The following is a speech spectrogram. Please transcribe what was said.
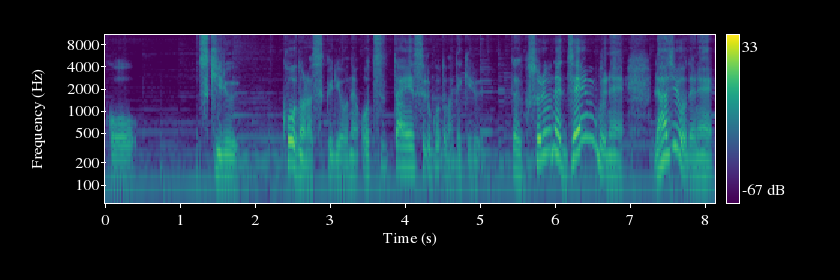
こうスキル高度なスキルをね、お伝えすることができる。でそれをね、全部ね、ラジオでね、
